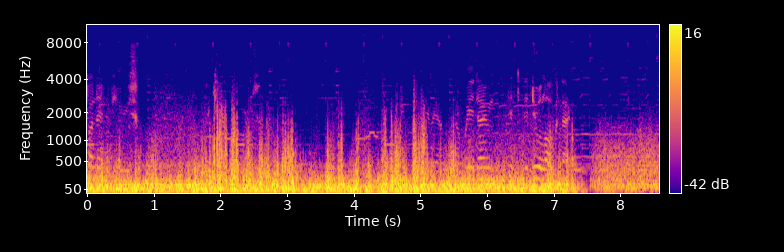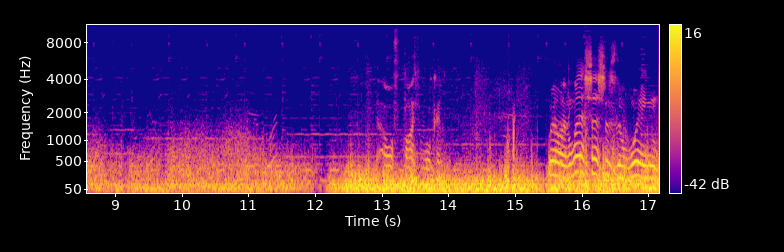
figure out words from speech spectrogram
Stunning views. The Cairngorms. Anyway, I'm going way down into the Dubh Loch now. Off path walking. Well, unless unless this is the wing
